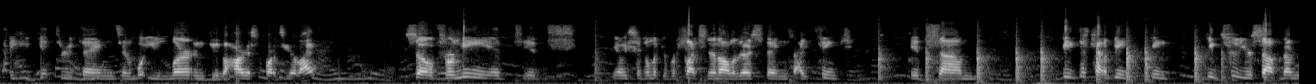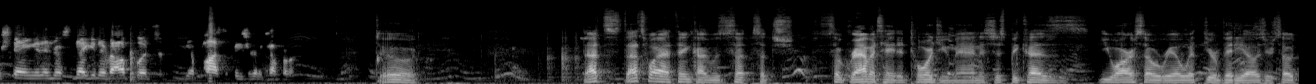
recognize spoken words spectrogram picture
how you get through things and what you learn through the hardest parts of your life. So for me, it's it's you know we have to look at reflection and all of those things. I think it's um being just kind of being being being true to yourself and understanding, and then there's negative outputs, and you know, positive things are going to come from it. Dude, that's that's why I think I was su- such so gravitated towards you, man. It's just because you are so real with your videos. You're so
